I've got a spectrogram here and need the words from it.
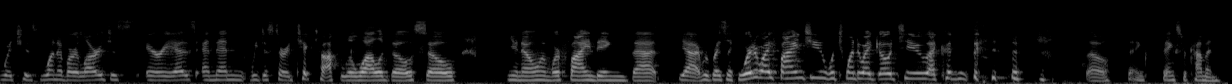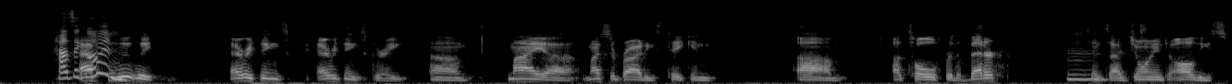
which is one of our largest areas, and then we just started TikTok a little while ago. So, you know, and we're finding that yeah, everybody's like, where do I find you? Which one do I go to? I couldn't. so thanks, thanks for coming. How's it going? Absolutely. Everything's everything's great. Um, my uh, my sobriety's taken um, a toll for the better Mm. since I joined all these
